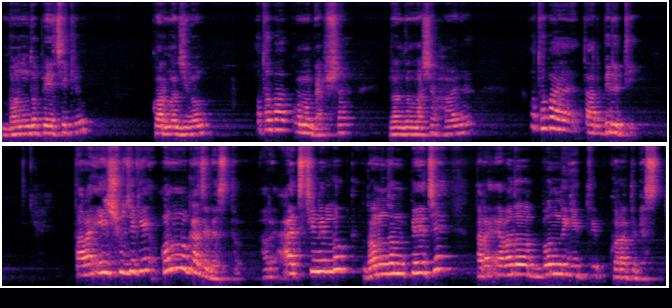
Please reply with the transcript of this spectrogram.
বন্ধ পেয়েছে কেউ? কর্মজীবন অথবা কোনো ব্যবসা রমজান মাসে হয় না? অথবা তার বিরতি। তারা এই সুযোগে অন্য কাজে ব্যস্ত। আর এক শ্রেণির লোক রমজান পেয়েছে, তারা এবাদত বন্দিগি করাতে ব্যস্ত।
